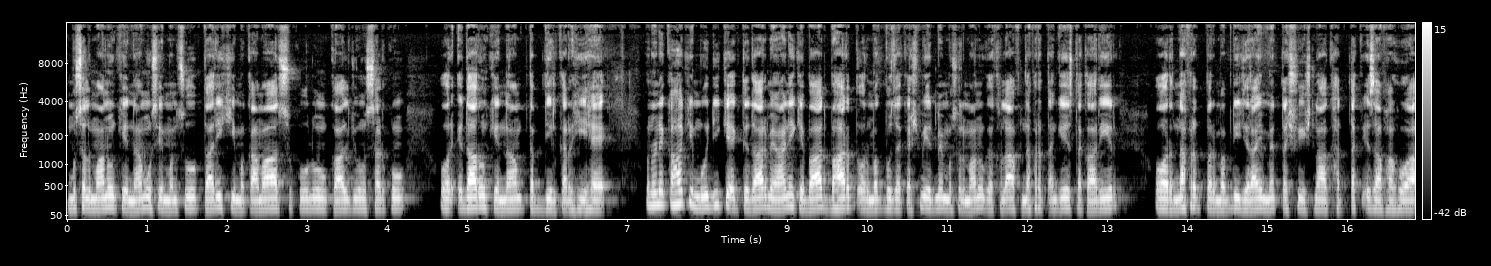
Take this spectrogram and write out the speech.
مسلمانوں کے ناموں سے منسوب تاریخی مقامات، سکولوں، کالجوں، سڑکوں اور اداروں کے نام تبدیل کر رہی ہے۔ انہوں نے کہا کہ مودی کے اقتدار میں آنے کے بعد بھارت اور مقبوضہ کشمیر میں مسلمانوں کے خلاف نفرت انگیز تقاریر اور نفرت پر مبنی جرائم میں تشویشناک حد تک اضافہ ہوا۔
